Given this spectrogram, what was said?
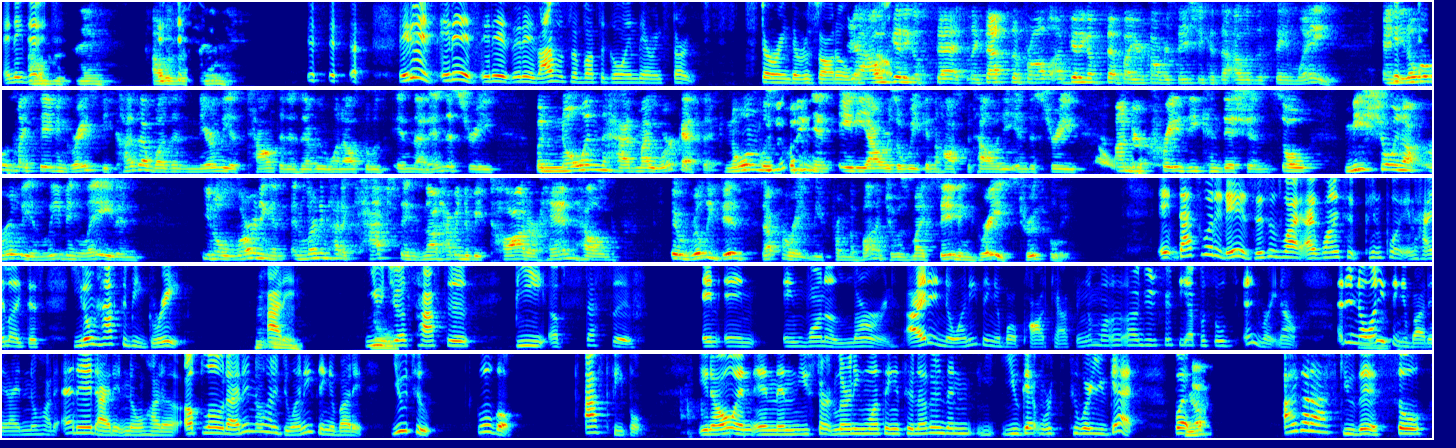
and they did i was the same i was the same it is, it is, it is, it is. I was about to go in there and start stirring the risotto. Yeah, myself. I was getting upset. Like that's the problem. I'm getting upset by your conversation because I was the same way. And you know what was my saving grace? Because I wasn't nearly as talented as everyone else that was in that industry, but no one had my work ethic. No one was mm-hmm. putting in 80 hours a week in the hospitality industry under crazy conditions. So me showing up early and leaving late and you know, learning and, and learning how to catch things, not having to be taught or handheld, it really did separate me from the bunch. It was my saving grace, truthfully. It that's what it is. This is why I wanted to pinpoint and highlight this. You don't have to be great Mm-mm. at it. You no. just have to be obsessive and and and want to learn. I didn't know anything about podcasting. I'm 150 episodes in right now. I didn't know anything about it. I didn't know how to edit. I didn't know how to upload. I didn't know how to do anything about it. YouTube, Google, ask people. you know, and and then you start learning one thing into another, and then you get to where you get. But Yep. I gotta ask you this: so,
